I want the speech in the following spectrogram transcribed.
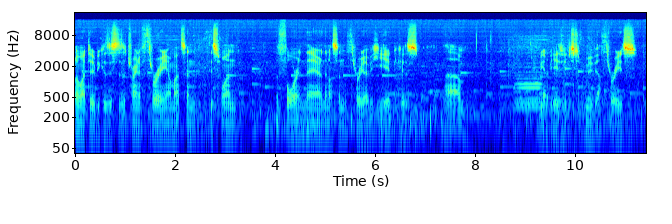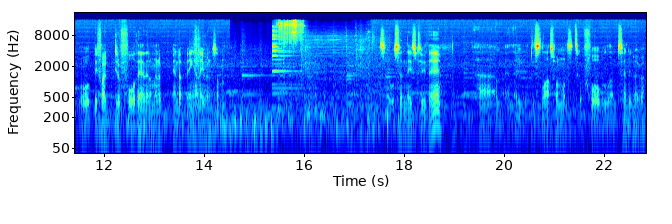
What I might do, because this is a train of three, I might send this one, the four in there, and then I'll send the three over here, because um, it's probably going to be easier just to move our threes. Or if I did a four there, then I'm going to end up being uneven or something. So we'll send these two there, um, and then this last one, once it's got four, we'll um, send it over.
